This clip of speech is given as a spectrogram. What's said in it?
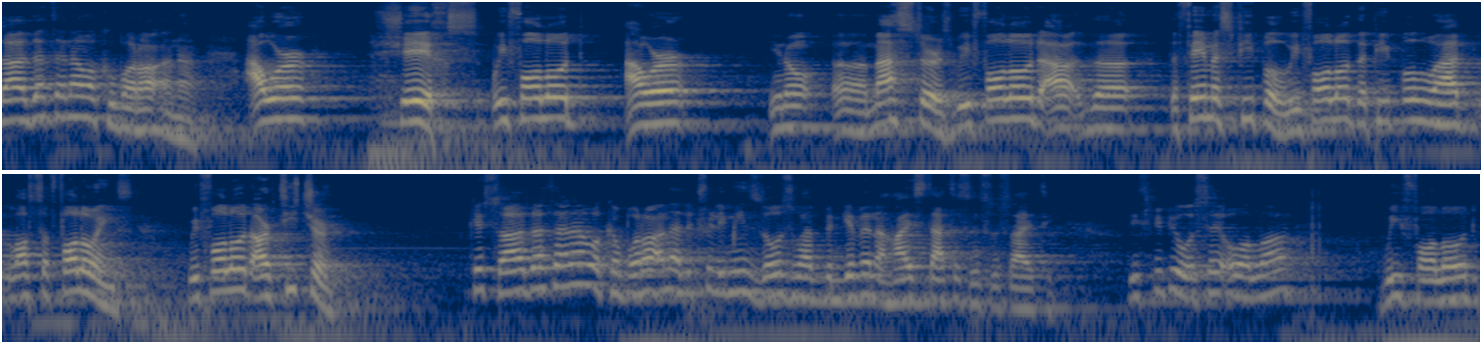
Sadatana wa kubara'ana. Our sheikhs, we followed our, you know, uh, masters. We followed uh, the, the famous people, we followed the people who had lots of followings, we followed our teacher. Okay, Sadatana wa Kubara'ana literally means those who have been given a high status in society. These people will say, Oh Allah, we followed.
